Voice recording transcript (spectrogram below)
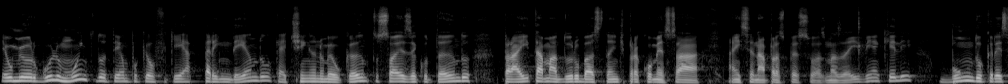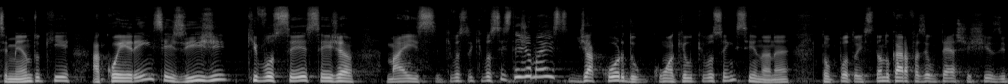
eu me orgulho muito do tempo que eu fiquei aprendendo, quietinho no meu canto, só executando, pra aí estar maduro bastante pra começar a ensinar pras pessoas. Mas aí vem aquele boom do crescimento que a coerência exige que você seja mais que você, que você esteja mais de acordo com aquilo que você ensina, né? Então, pô, tô ensinando o cara a fazer um teste XYZ,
